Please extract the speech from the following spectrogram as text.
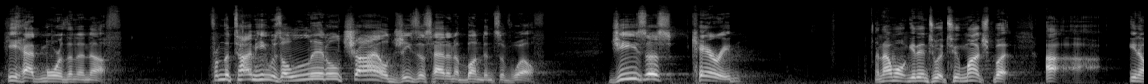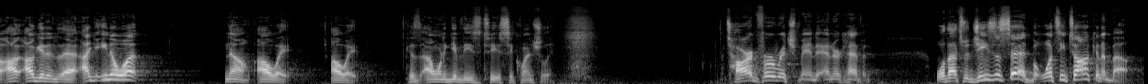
he had more than enough. From the time he was a little child, Jesus had an abundance of wealth. Jesus carried, and I won't get into it too much, but I, you know, I'll, I'll get into that. I, you know what? No, I'll wait. I'll wait because I want to give these to you sequentially. It's hard for a rich man to enter heaven. Well, that's what Jesus said, but what's he talking about?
